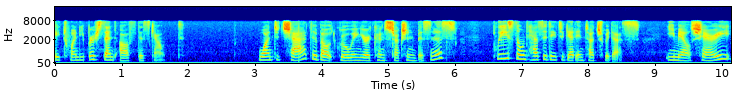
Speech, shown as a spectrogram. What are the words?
a 20% off discount. Want to chat about growing your construction business? Please don't hesitate to get in touch with us. Email Sharie,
